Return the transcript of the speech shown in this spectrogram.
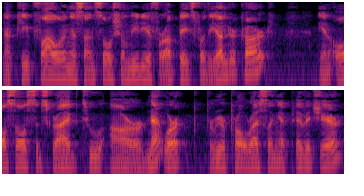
Now keep following us on social media for updates for the undercard and also subscribe to our network Premier Pro Wrestling at Pivot Share.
